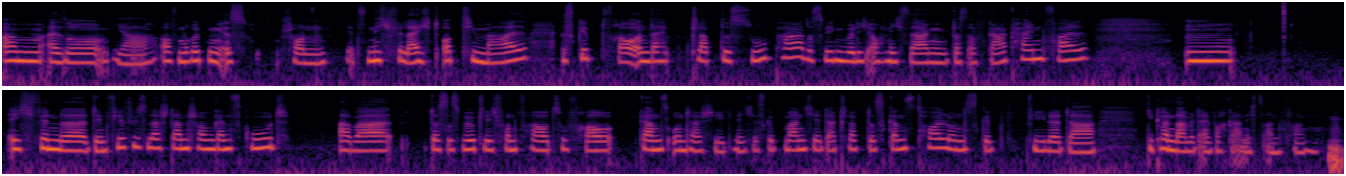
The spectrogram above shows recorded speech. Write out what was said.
Ähm, also ja, auf dem Rücken ist schon jetzt nicht vielleicht optimal. Es gibt Frauen, da klappt es super. Deswegen würde ich auch nicht sagen, das auf gar keinen Fall. Mm, ich finde den Vierfüßlerstand schon ganz gut, aber das ist wirklich von Frau zu Frau ganz unterschiedlich. Es gibt manche, da klappt das ganz toll und es gibt viele, da die können damit einfach gar nichts anfangen. Hm.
